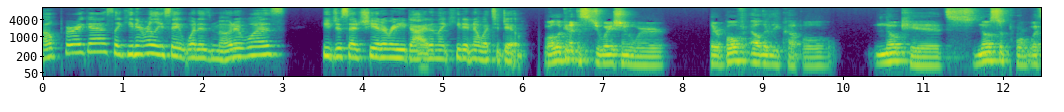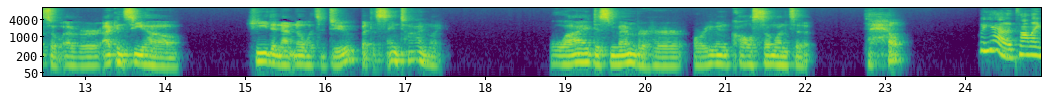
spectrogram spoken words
help her, I guess. Like, he didn't really say what his motive was. He just said she had already died and, like, he didn't know what to do. Well, looking at the situation where they're both elderly couple, no kids, no support whatsoever, I can see how he did not know what to do. But at the same time, like, why dismember her or even call someone to to help? Well, yeah, it's not like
